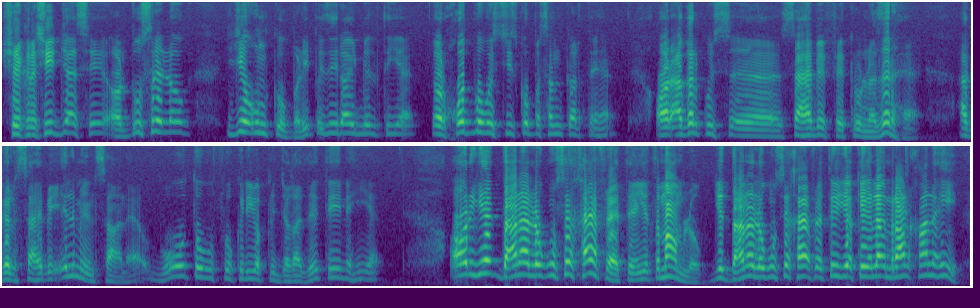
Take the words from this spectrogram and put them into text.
شیخ رشید جیسے اور دوسرے لوگ، یہ ان کو بڑی پذیرائی ملتی ہے اور خود وہ اس چیز کو پسند کرتے ہیں۔ اور اگر کچھ صاحب فکر و نظر ہے، اگر صاحب علم انسان ہے، وہ تو اس کو قریب اپنی جگہ دیتے ہی نہیں ہے۔ اور یہ دانا لوگوں سے خیف رہتے ہیں، یہ تمام لوگ، یہ دانا لوگوں سے خیف رہتے ہیں، یہ اکیلا عمران خان نہیں۔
